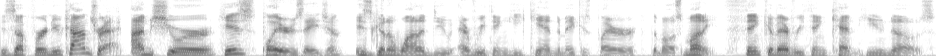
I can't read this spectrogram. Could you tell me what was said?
is up for a new contract. I'm sure his player's agent is going to want to do everything he can to make his player the most money. Think of everything Kent Hughes knows.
